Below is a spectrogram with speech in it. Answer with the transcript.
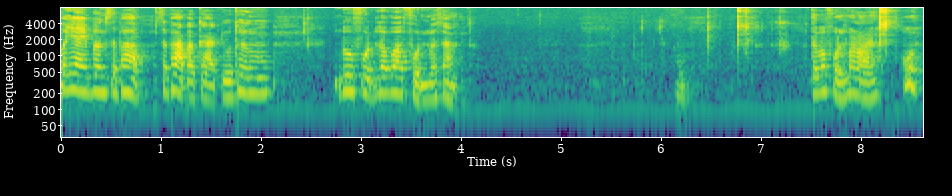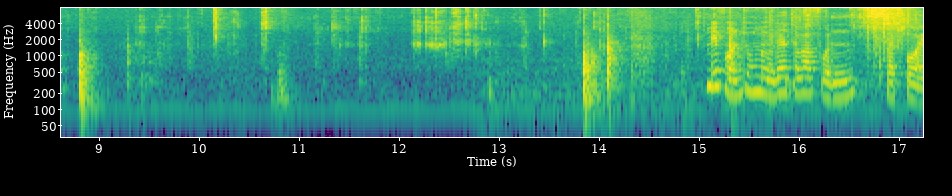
พ่อใหญ่เบิ่งสภาพสภาพอากาศอยู่เทิงดูฝนแล้วว่าฝนมาสั่นแต่ ว่าฝนมาลอยโอ้มีฝนชุงมือด้วยแต่ว่าฝนปล่อย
